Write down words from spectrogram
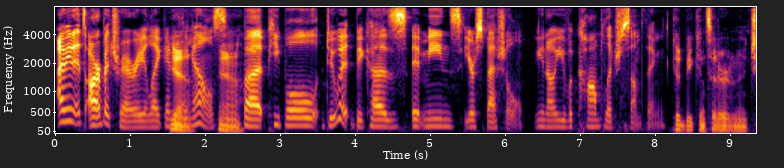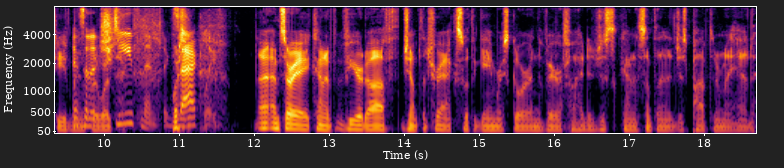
I mean, it's arbitrary like anything else, yeah. but people do it because it means you're special. You know, you've accomplished something. Could be considered an achievement. It's an achievement. Exactly. I- I'm sorry, I kind of veered off, jumped the tracks with the gamer score and the verified. It's just kind of something that just popped into my head.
